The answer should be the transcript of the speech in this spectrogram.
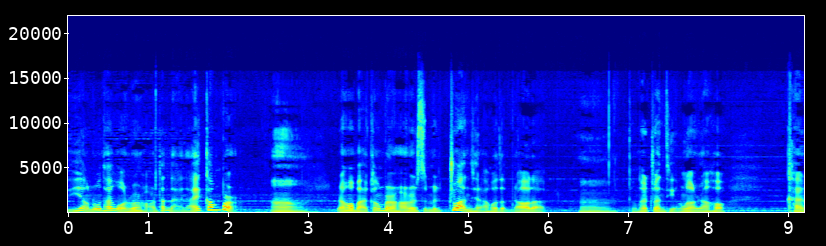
印象中他跟我说好像他奶奶还钢镚儿，哦，然后把钢镚儿好像是怎么转起来或怎么着的，嗯，等他转停了，然后看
